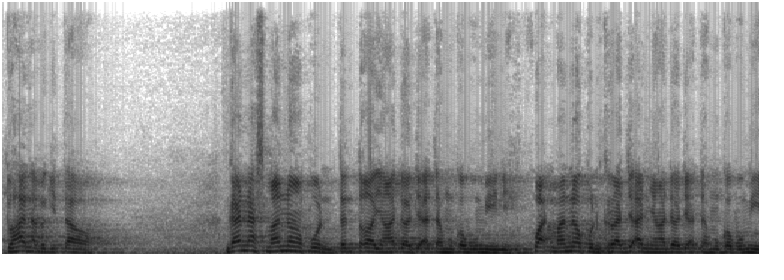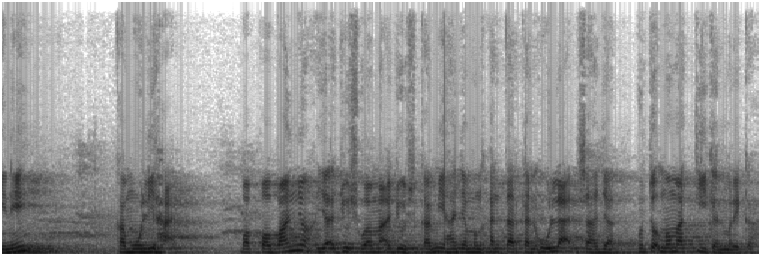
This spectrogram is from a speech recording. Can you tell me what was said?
Tuhan nak bagi tahu. Ganas mana pun tentera yang ada di atas muka bumi ini, kuat mana pun kerajaan yang ada di atas muka bumi ini, kamu lihat berapa banyak Ya'juj wa Ma'juj. Kami hanya menghantarkan ulat sahaja untuk mematikan mereka.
